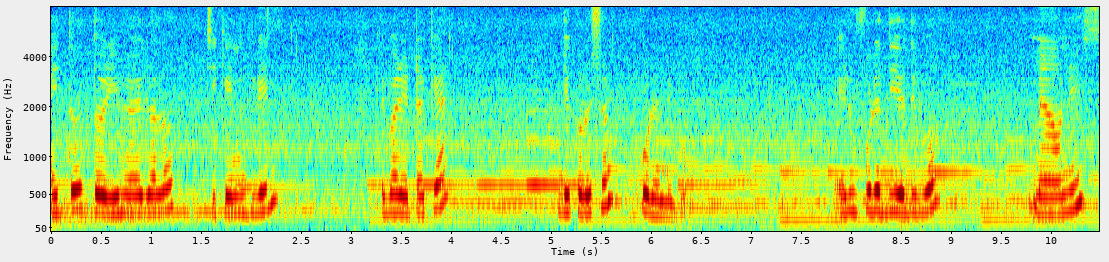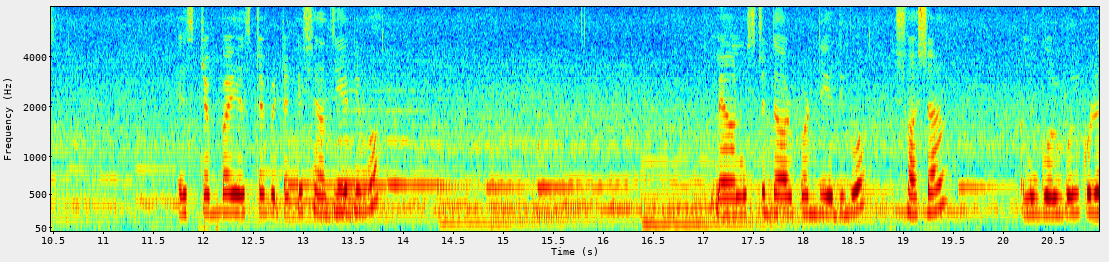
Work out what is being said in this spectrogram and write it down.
এই তো তৈরি হয়ে গেল চিকেন গ্রিল এবার এটাকে ডেকোরেশন করে নিব। এর উপরে দিয়ে দিব ম্যাওনিস স্টেপ বাই স্টেপ এটাকে সাজিয়ে দিব। ম্যাওনিসটা দেওয়ার পর দিয়ে দিব শশা। আমি গোল গোল করে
